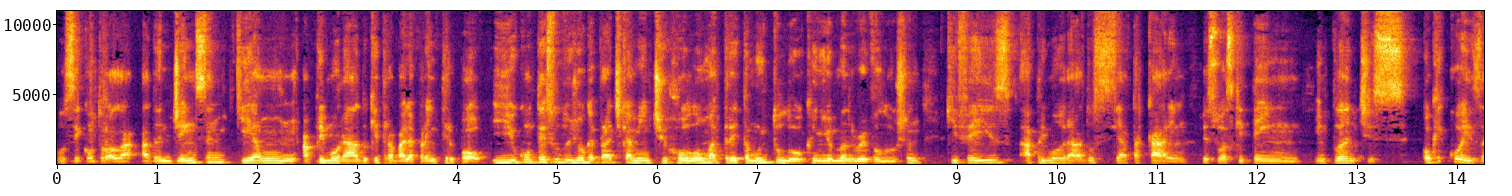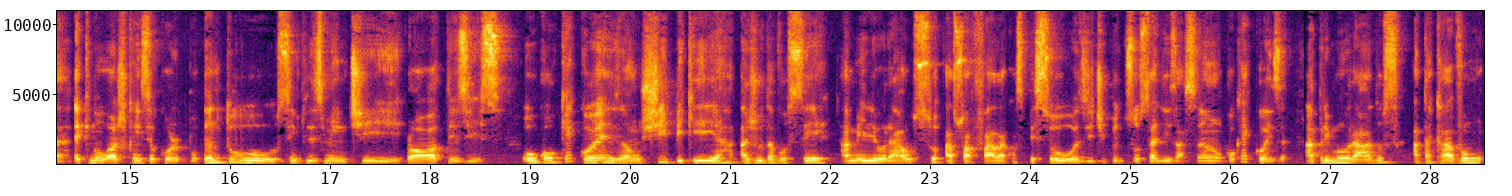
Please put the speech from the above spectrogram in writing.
Você controla a Dan Jensen, que é um aprimorado que trabalha pra Interpol. E o contexto do jogo é praticamente rolou uma treta muito louca em Human Revolution que fez aprimorados se atacarem. Pessoas que têm implantes, qualquer coisa tecnológica em seu corpo. Tanto simplesmente próteses ou qualquer coisa, um chip que ajuda você a melhorar a sua fala com as pessoas e tipo de socialização, qualquer coisa. Aprimorados atacavam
